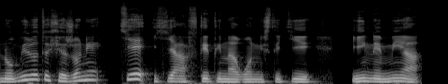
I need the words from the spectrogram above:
νομίζω ότι ο Χεζόνια και για αυτή την αγωνιστική είναι μια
